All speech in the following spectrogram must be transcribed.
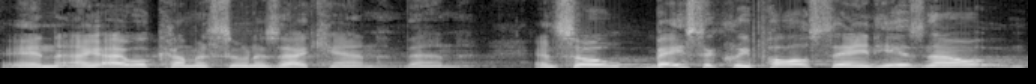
And I, I, will come as soon as I can then. And so basically, Paul's saying he is now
